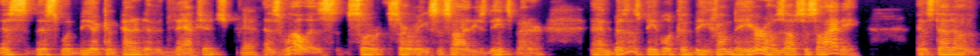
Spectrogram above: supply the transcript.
This, this would be a competitive advantage yeah. as well as ser- serving society's needs better. And business people could become the heroes of society instead of,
